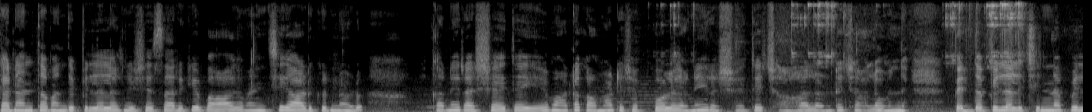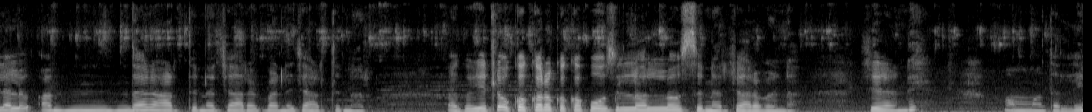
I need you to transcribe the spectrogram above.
కానీ అంతమంది పిల్లలను చూసేసరికి బాగా మంచిగా ఆడుకున్నాడు. కానీ రష్ అయితే ఏ మాట కమాట చెప్పుకోలేదు కానీ రష్ అయితే చాలా అంటే చాలా ఉంది. పెద్ద పిల్లలు చిన్న పిల్లలు అందరు ఆడుతున్నారు జారబండ జారుతున్నారు. అగో ఎట్లా ఒక్కొక్కరు ఒక్కొక్క పోజులలో వస్తున్నారు జారబండ చూడండి. అమ్మ తల్లి.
